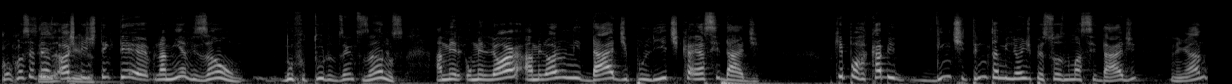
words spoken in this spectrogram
com, com certeza. Eu acho que a gente tem que ter, na minha visão, no futuro, 200 anos, a, me- o melhor, a melhor unidade política é a cidade. Porque, porra, cabe 20, 30 milhões de pessoas numa cidade, tá ligado?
